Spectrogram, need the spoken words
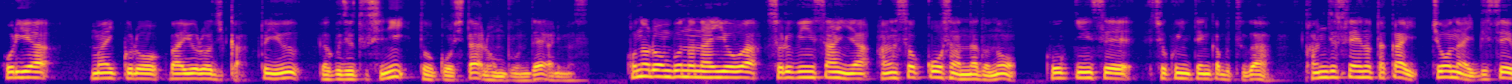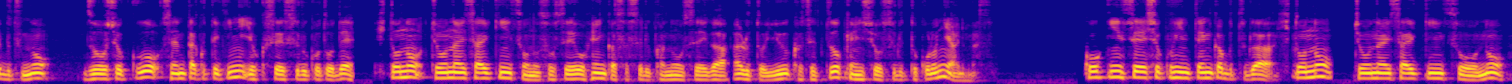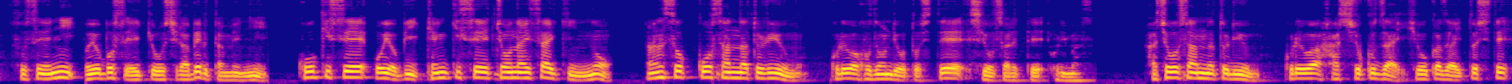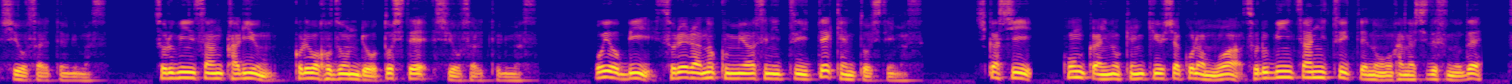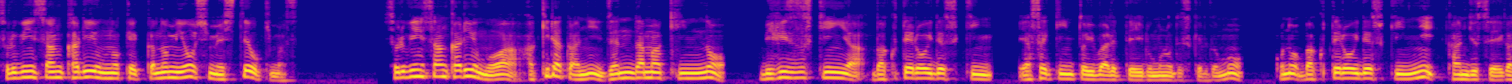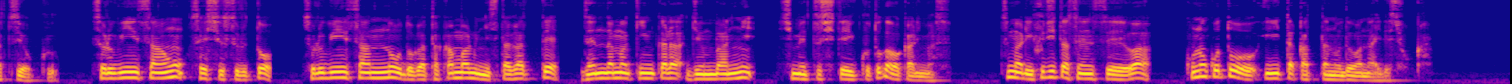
ホリア・マイクロバイオロジカという学術誌に投稿した論文であります。この論文の内容は、ソルビン酸や暗速鉱酸などの抗菌性食品添加物が感受性の高い腸内微生物の増殖を選択的に抑制することで、人の腸内細菌層の組成を変化させる可能性があるという仮説を検証するところにあります。抗菌性食品添加物が人の腸内細菌層の組成に及ぼす影響を調べるために、抗気性及び嫌気性腸内細菌の暗速抗酸ナトリウム、これは保存料として使用されております。破傷酸ナトリウム、これは発色剤、評価剤として使用されております。ソルビン酸カリウム、これは保存料として使用されております。およびそれらの組み合わせについて検討しています。しかし、今回の研究者コラムはソルビン酸についてのお話ですので、ソルビン酸カリウムの結果のみを示しておきます。ソルビン酸カリウムは明らかに善玉菌のビフィズス菌やバクテロイデス菌、痩せ菌と言われているものですけれども、このバクテロイデス菌に感受性が強く、ソルビン酸を摂取すると、ソルビン酸濃度が高まるに従って、善玉菌から順番に死滅していくことがわかります。つまり藤田先生は、このことを言いたかったのではないでしょうか。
